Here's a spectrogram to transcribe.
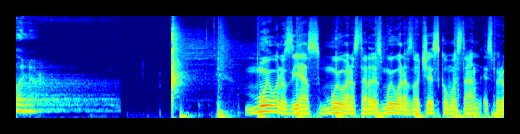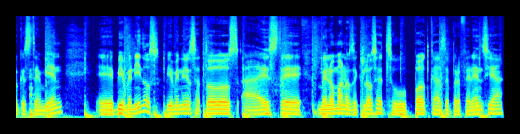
Supercolor. Muy buenos días, muy buenas tardes, muy buenas noches, ¿cómo están? Espero que estén bien. Eh, bienvenidos, bienvenidos a todos a este Melómanos de Closet, su podcast de preferencia.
